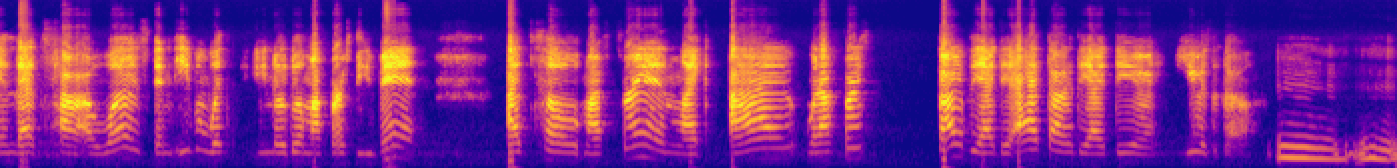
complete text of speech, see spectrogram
and that's how I was. And even with you know doing my first event, I told my friend, like, I, when I first thought of the idea, I had thought of the idea years ago. Mm-hmm.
